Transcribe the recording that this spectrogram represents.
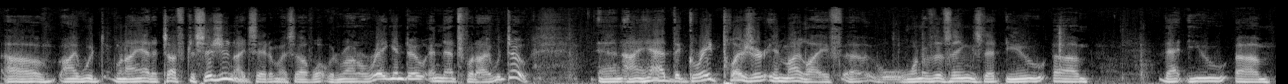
Uh, I would, when I had a tough decision, I'd say to myself, "What would Ronald Reagan do?" And that's what I would do. And I had the great pleasure in my life. Uh, one of the things that you um, that you um,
